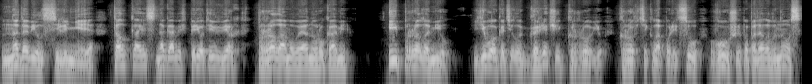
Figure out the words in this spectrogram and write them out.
надавил сильнее, толкаясь ногами вперед и вверх, проламывая оно руками, и проломил Его окатило горячей кровью, кровь текла по лицу, в уши, попадала в нос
